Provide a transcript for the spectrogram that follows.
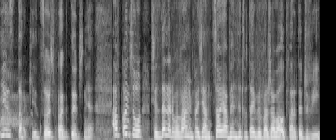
jest takie coś faktycznie. A w końcu się zdenerwowałam i powiedziałam, co ja będę tutaj wyważała otwarte drzwi.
